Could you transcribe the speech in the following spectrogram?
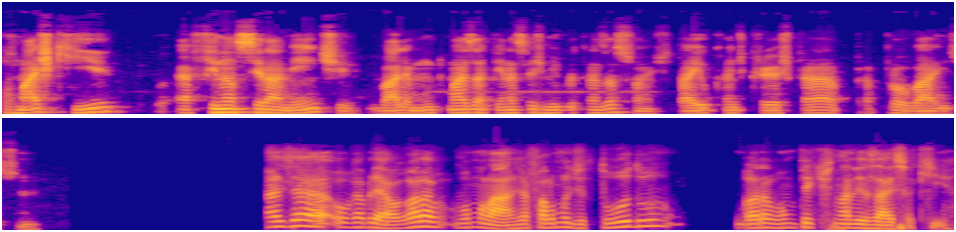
Por mais que é, financeiramente valha muito mais a pena essas microtransações. Tá aí o Candy Crush para provar isso. Né? Mas é, Gabriel, agora vamos lá, já falamos de tudo, agora vamos ter que finalizar isso aqui.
